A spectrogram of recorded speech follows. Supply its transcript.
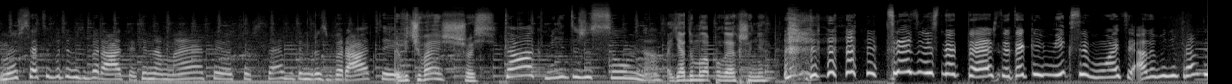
Ми все це будемо збирати. Ці намети, оце все будемо розбирати. Відчуваєш щось? Так, мені дуже сумно. Я думала полегшення. Звісно, теж це такий мікс емоцій, але мені правда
